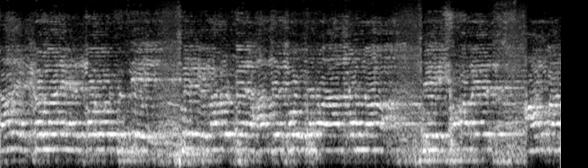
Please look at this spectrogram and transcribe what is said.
তারেক রহমানের কর্মসূচি সেটি মানুষের হাতে পৌঁছে দেওয়ার জন্য সেই সমাবেশ আহ্বান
